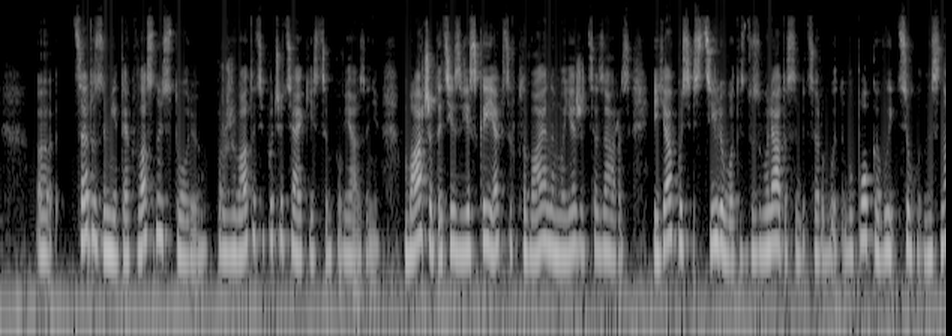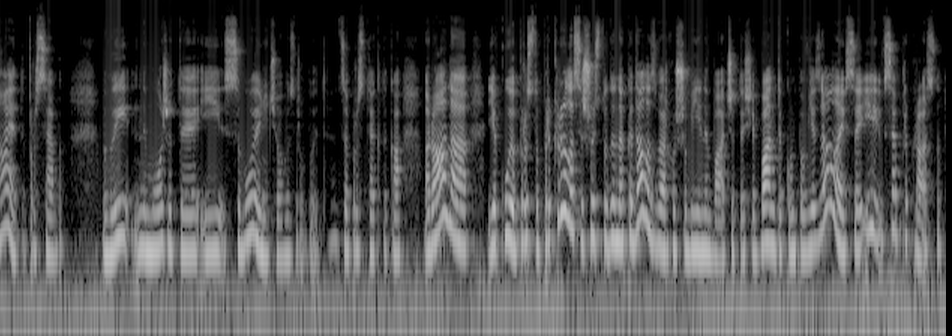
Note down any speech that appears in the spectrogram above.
Це розуміти як власну історію, проживати ці почуття, які з цим пов'язані, бачити ці зв'язки, як це впливає на моє життя зараз, і якось зцілюватись, дозволяти собі це робити. Бо поки ви цього не знаєте про себе, ви не можете і з собою нічого зробити. Це просто як така рана, яку я просто прикрилася, щось туди накидала зверху, щоб її не бачити, ще бантиком пов'язала і все, і все прекрасно.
